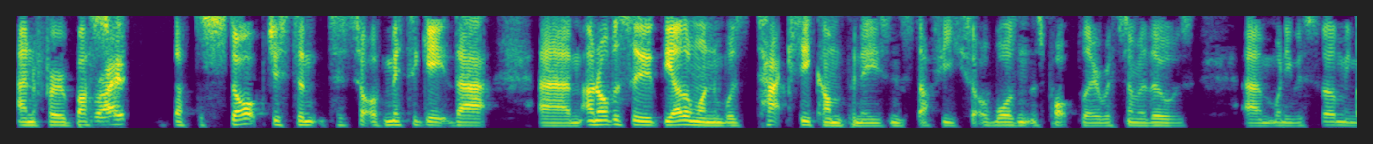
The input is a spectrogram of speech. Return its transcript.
and for bus Right? stuff to stop just to, to sort of mitigate that. Um, and obviously, the other one was taxi companies and stuff. He sort of wasn't as popular with some of those um, when he was filming.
